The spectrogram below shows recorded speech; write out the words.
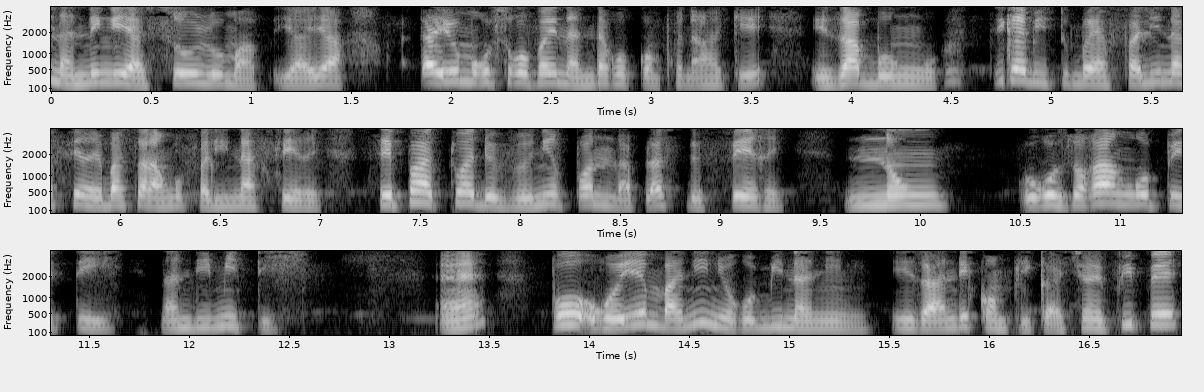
na ndenge ya solo yaya ata yo moko soki ovali na ndako comprenaka ke eza bongo. Tika bitumba ya fali na fere basala yango fali na fere c'est pas à toi de venir prendre la place de fere non. Okozwaka yango mpe hein? Mpo okoyemba nini okobina nini? Ezala nde complication. Epuis mpe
